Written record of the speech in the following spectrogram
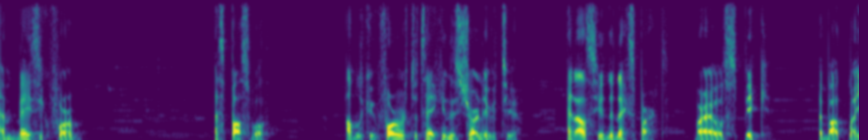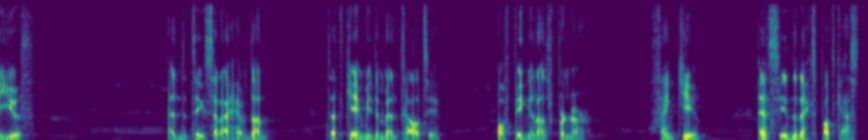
and basic form as possible. I'm looking forward to taking this journey with you, and I'll see you in the next part, where I will speak about my youth and the things that I have done that gave me the mentality of being an entrepreneur. Thank you, and see you in the next podcast.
